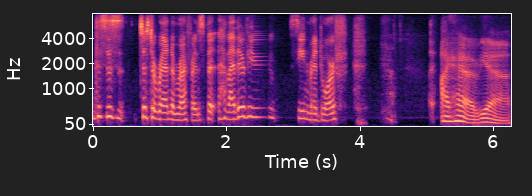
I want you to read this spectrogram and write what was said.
this is just a random reference, but have either of you seen Red Dwarf? I have, yeah.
